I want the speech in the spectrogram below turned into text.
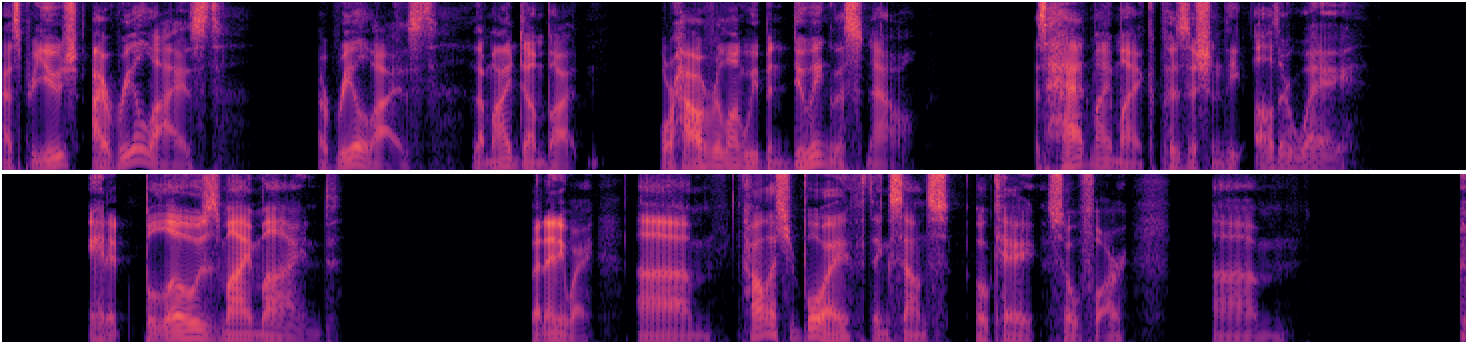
As per usual, I realized, I realized that my dumb butt, or however long we've been doing this now, has had my mic positioned the other way. And it blows my mind. But anyway, um, holla at your boy things sounds okay so far. Um,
